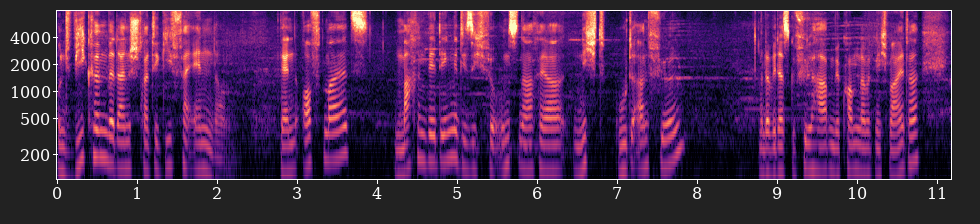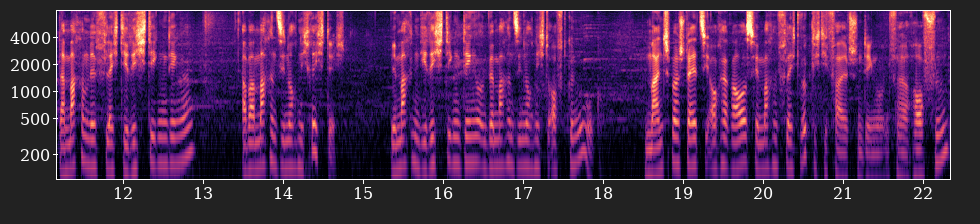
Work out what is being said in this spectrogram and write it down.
Und wie können wir deine Strategie verändern? Denn oftmals machen wir Dinge, die sich für uns nachher nicht gut anfühlen oder wir das Gefühl haben, wir kommen damit nicht weiter. Da machen wir vielleicht die richtigen Dinge, aber machen sie noch nicht richtig. Wir machen die richtigen Dinge und wir machen sie noch nicht oft genug. Manchmal stellt sich auch heraus, wir machen vielleicht wirklich die falschen Dinge und wir hoffen,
